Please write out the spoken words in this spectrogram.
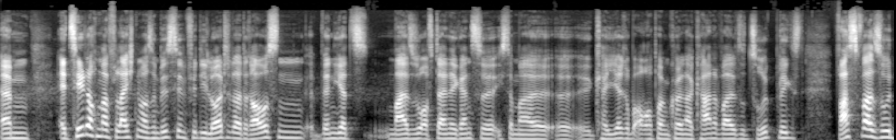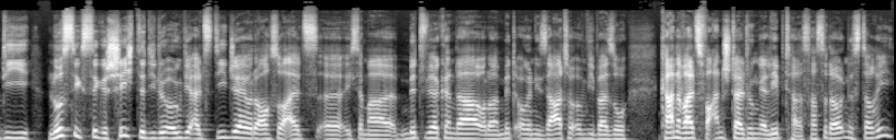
Ähm, erzähl doch mal vielleicht noch mal so ein bisschen für die Leute da draußen, wenn jetzt mal so auf deine ganze, ich sag mal, äh, Karriere, aber auch beim Kölner Karneval so zurückblickst. Was war so die lustigste Geschichte, die du irgendwie als DJ oder auch so als, äh, ich sag mal, Mitwirkender oder Mitorganisator irgendwie bei so Karnevalsveranstaltungen erlebt hast? Hast du da irgendeine Story?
